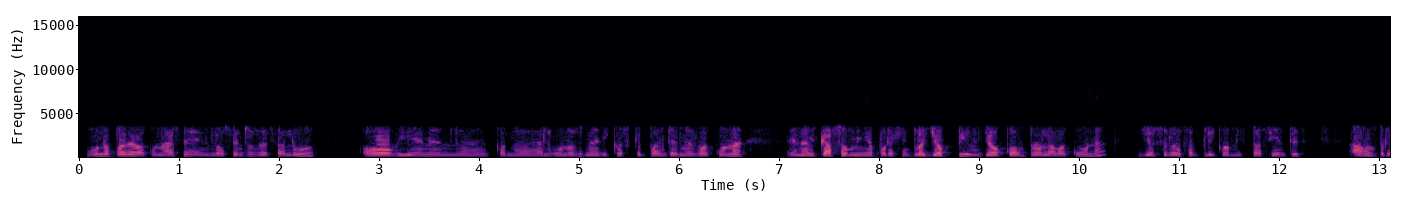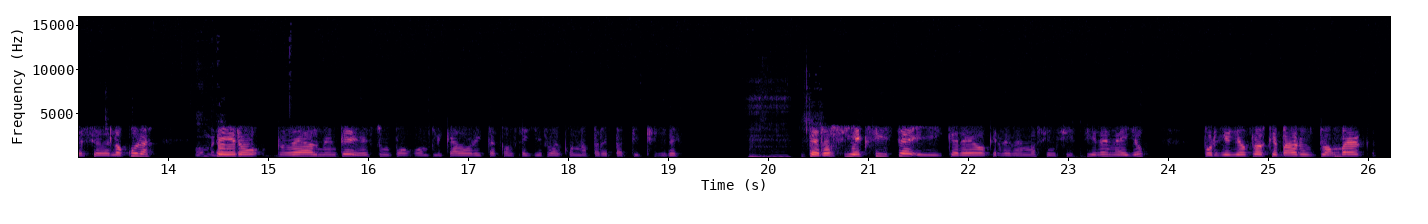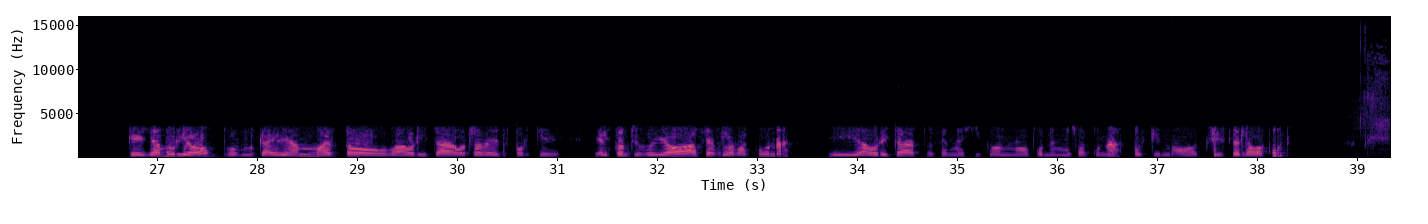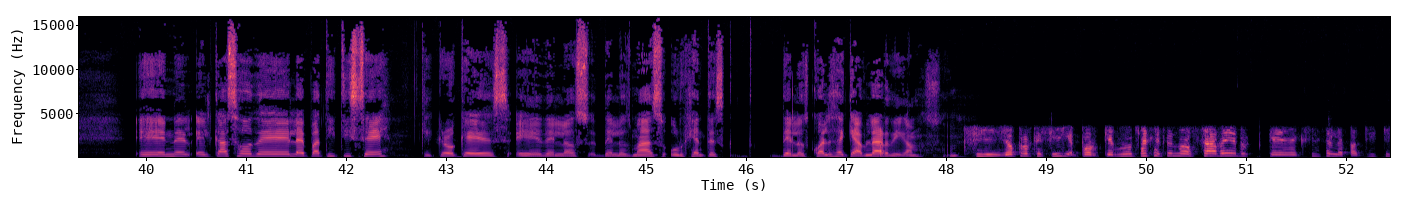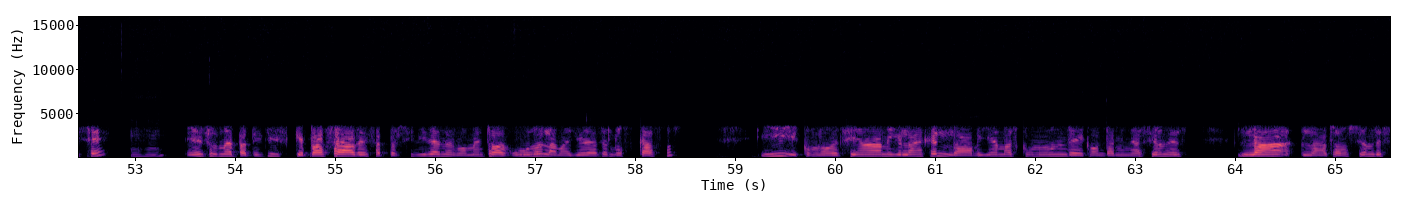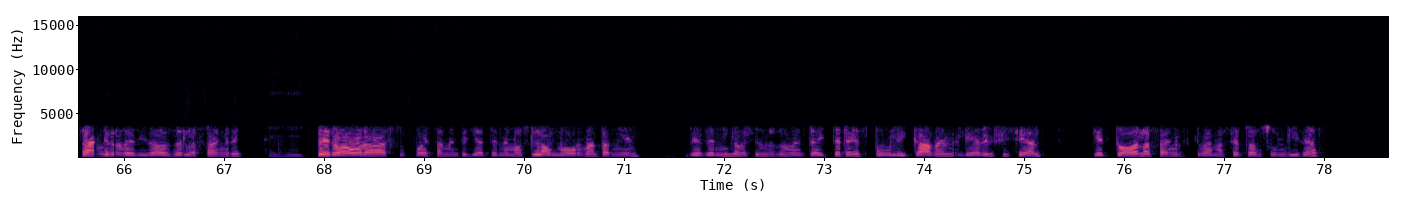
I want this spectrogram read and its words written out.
uno puede vacunarse en los centros de salud o bien en, eh, con algunos médicos que pueden tener vacuna. En el caso mío, por ejemplo, yo yo compro la vacuna, yo se los aplico a mis pacientes a un precio de locura. Hombre. Pero realmente es un poco complicado ahorita conseguir vacuna para hepatitis B. Pero sí existe y creo que debemos insistir en ello, porque yo creo que Baruch Blomberg, que ya murió, pues caería muerto ahorita otra vez porque él contribuyó a hacer la vacuna y ahorita pues en México no ponemos vacunas porque no existe la vacuna. En el, el caso de la hepatitis C, que creo que es eh, de los de los más urgentes de los cuales hay que hablar, digamos. Sí, yo creo que sí, porque mucha gente no sabe que existe la hepatitis C. Es una hepatitis que pasa desapercibida en el momento agudo en la mayoría de los casos. Y como decía Miguel Ángel, la vía más común de contaminación es la, la transfusión de sangre, derivados de la sangre, pero ahora supuestamente ya tenemos la norma también desde 1993 publicada en el diario oficial que todas las sangres que van a ser transfundidas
